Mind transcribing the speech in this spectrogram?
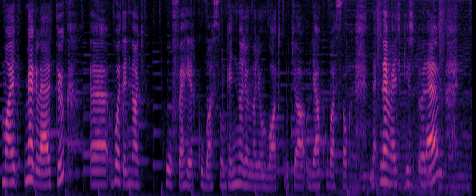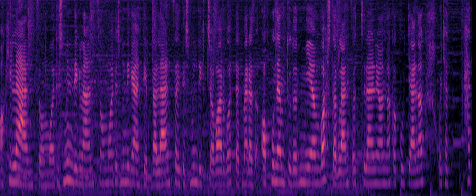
Majd megleltük, e, volt egy nagy hófehér kubaszunk, egy nagyon-nagyon vad kutya, ugye a kubaszok, ne, nem egy kis ölem, aki láncom volt, és mindig láncom volt, és mindig eltépte a láncait, és mindig csavargott, tehát már az apu nem tudott milyen vastag láncot csinálni annak a kutyának, hogyha hát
